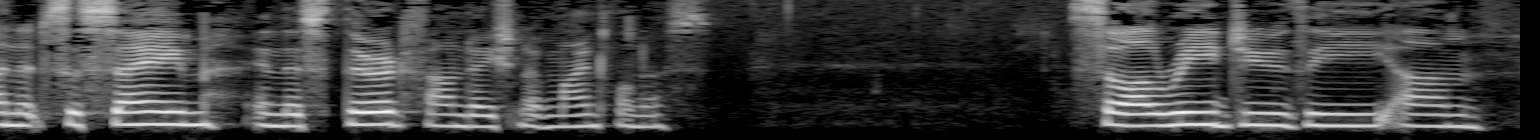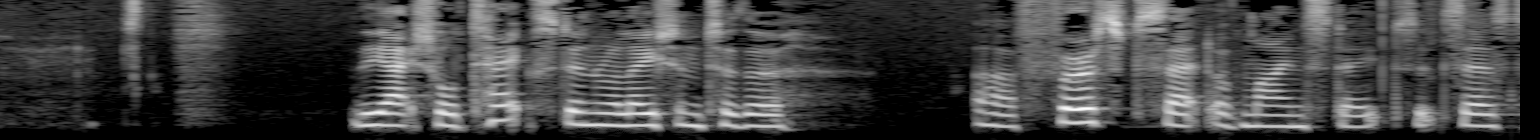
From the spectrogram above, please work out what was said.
And it's the same in this third foundation of mindfulness. So I'll read you the um, the actual text in relation to the uh, first set of mind states. It says,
